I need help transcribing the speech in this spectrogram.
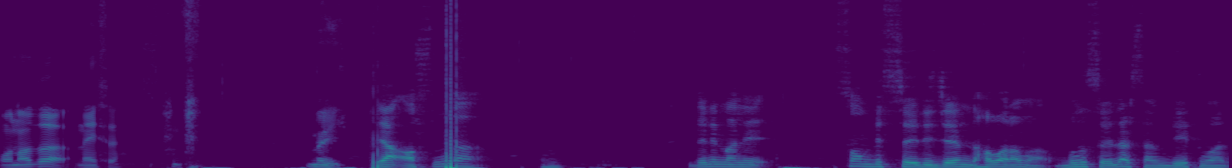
Ona da neyse. Ney? Ya aslında benim hani son bir söyleyeceğim daha var ama bunu söylersem büyük ihtimal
